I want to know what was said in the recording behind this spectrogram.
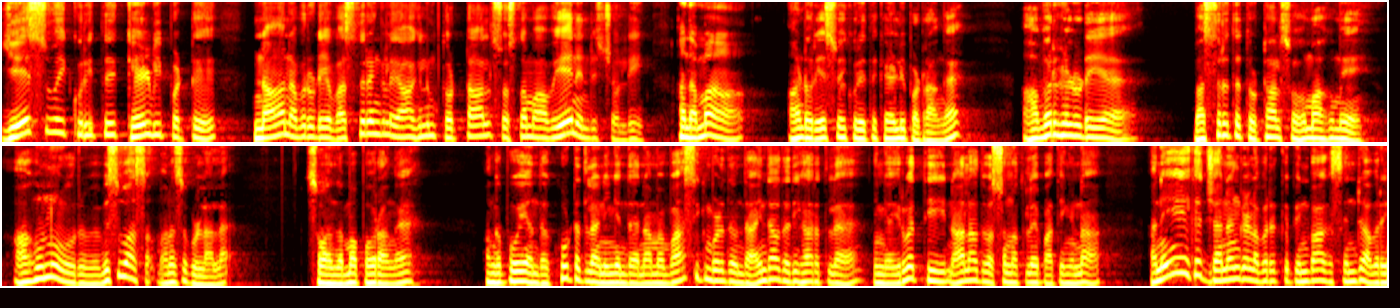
ریت کٹ نانڈے وسرگ آگل سوستم ہوا آڈر یہ ساگے وسرت تٹال سو آگ وسواسم منسکل سو ادا پورا اگتی نام واسی نالا وس پاتا اہم جنگل پا نکل ابھی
